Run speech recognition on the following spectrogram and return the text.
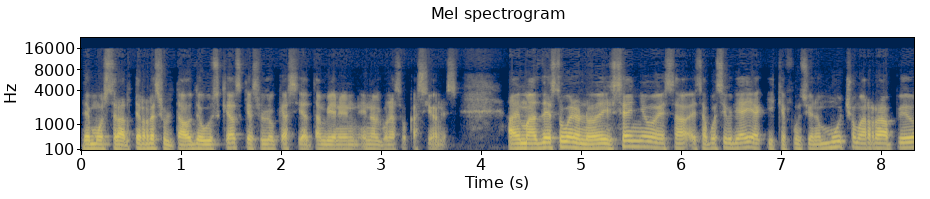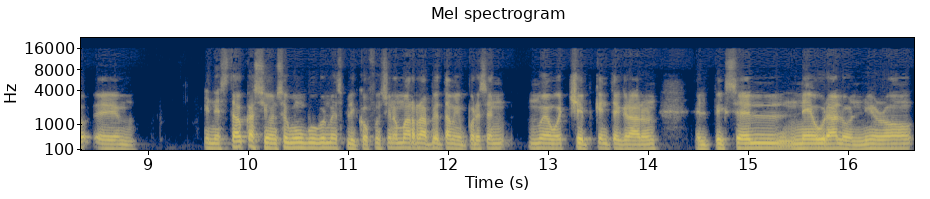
de mostrarte resultados de búsquedas, que eso es lo que hacía también en, algunas ocasiones. Además de esto, bueno, nuevo diseño, esa, esa posibilidad y, que funciona mucho más rápido. Eh, en esta ocasión, según Google me explicó, funciona más rápido también por ese nuevo chip que integraron, el Pixel Neural o Neural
